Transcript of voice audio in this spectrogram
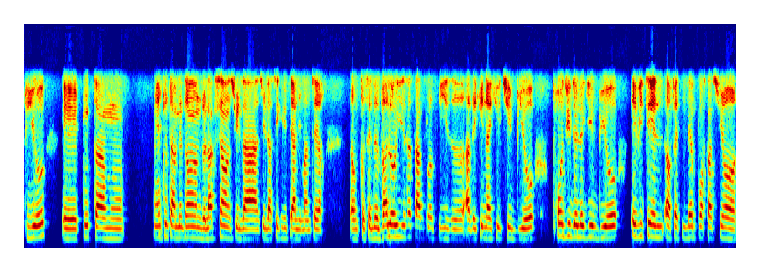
bio et tout en, tout en mettant de l'accent sur la, sur la sécurité alimentaire. Donc, c'est de valoriser cette entreprise avec une agriculture bio, produits de légumes bio, éviter en fait l'importation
